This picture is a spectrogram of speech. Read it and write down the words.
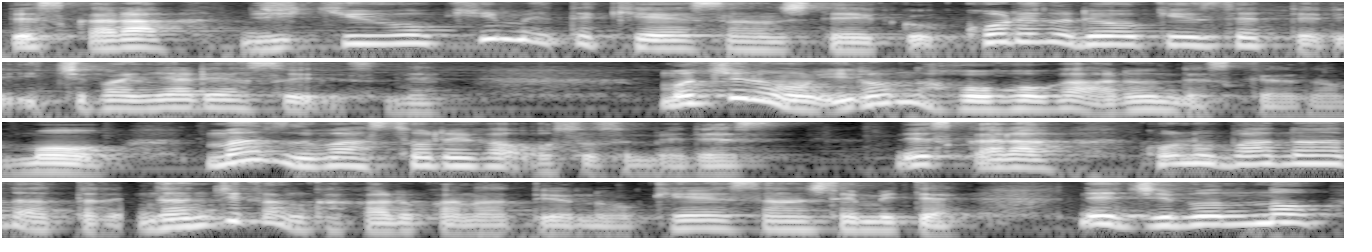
ですから、時給を決めて計算していく。これが料金設定で一番やりやすいですね。もちろんいろんな方法があるんですけれども、まずはそれがおすすめです。ですから、このバナーだったら何時間かかるかなっていうのを計算してみて、で、自分の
